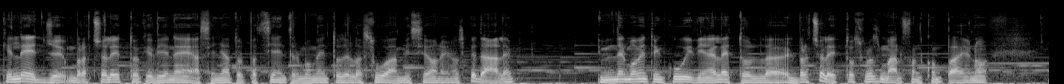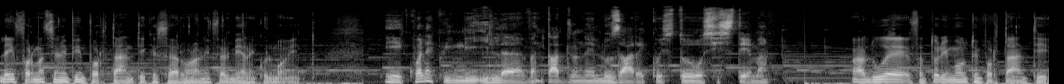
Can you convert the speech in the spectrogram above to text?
che legge un braccialetto che viene assegnato al paziente al momento della sua ammissione in ospedale. Nel momento in cui viene letto il, il braccialetto, sullo smartphone compaiono le informazioni più importanti che servono all'infermiera in quel momento. E qual è quindi il vantaggio nell'usare questo sistema? Ha due fattori molto importanti.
